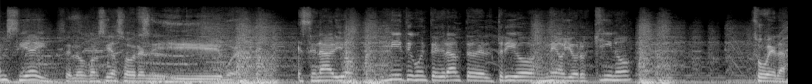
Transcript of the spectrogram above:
MCA, se lo conocía sobre el Sí, bueno. escenario, mítico integrante del trío neoyorquino. Súbela.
